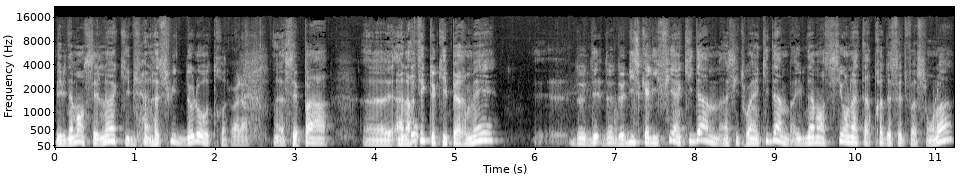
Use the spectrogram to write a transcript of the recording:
Mais évidemment, c'est l'un qui vient à la suite de l'autre. Voilà. Euh, c'est pas euh, un article qui permet de, disqualifier un kidam, un citoyen kidam. Évidemment, si on l'interprète de cette façon-là,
